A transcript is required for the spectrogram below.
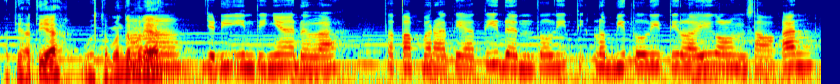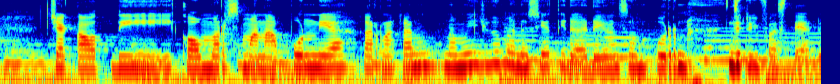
hati-hati ya buat teman-teman ya. Ah, Jadi intinya adalah tetap berhati-hati dan teliti, lebih teliti lagi kalau misalkan check out di e-commerce mana pun ya. Karena kan namanya juga manusia tidak ada yang sempurna jadi pasti ada.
